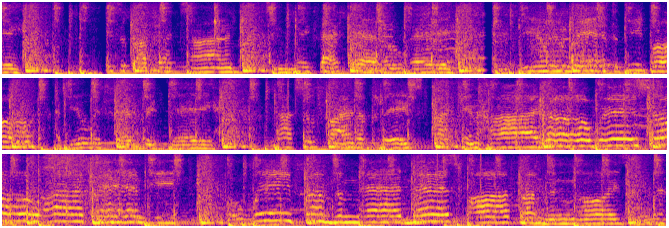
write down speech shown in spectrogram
It's about that time to make that getaway. Dealing with the people I deal with every day. Got to find a place I can hide away so I can be away from the madness, far from the noise and the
